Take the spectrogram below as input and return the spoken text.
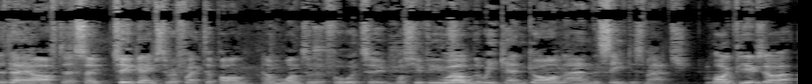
the day after. So two games to reflect upon and one to look forward to. What's your views Well- on the weekend gone and this evening's match? My views are,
